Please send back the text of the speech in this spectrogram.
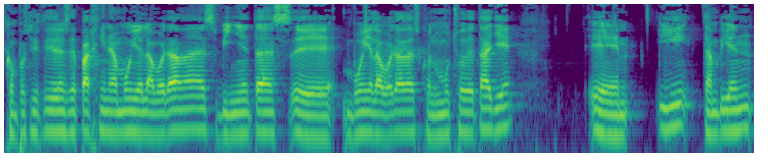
composiciones de página muy elaboradas, viñetas eh, muy elaboradas con mucho detalle eh, y también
